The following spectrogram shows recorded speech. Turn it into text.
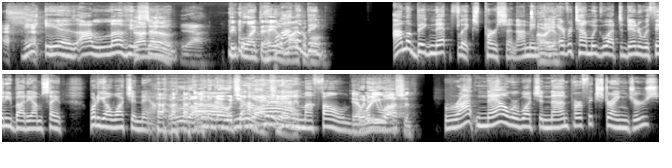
He is. I love his I know. singing. yeah. People like to hate Well, on Michael big- Bolton. I'm a big Netflix person. I mean, Oh, yeah. every time we go out to dinner with anybody, I'm saying, "What are y'all watching now?" Ooh, I want to know what Oh, you're I put it down in my phone. Yeah, What what, are are you you watching? Right now, we're watching Nine Perfect Strangers,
